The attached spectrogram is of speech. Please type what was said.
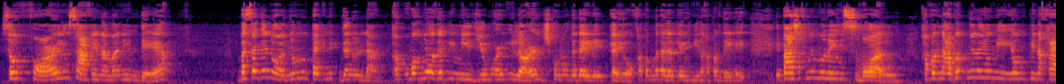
So far, yung sa akin naman, hindi. Basta ganun, yung technique ganun lang. Kap wag nyo agad i-medium or i-large pag magda-dilate kayo. Kapag matagal kayo hindi nakapag-dilate, ipasok nyo muna yung small. Kapag naabot nyo na yung, yung pinaka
